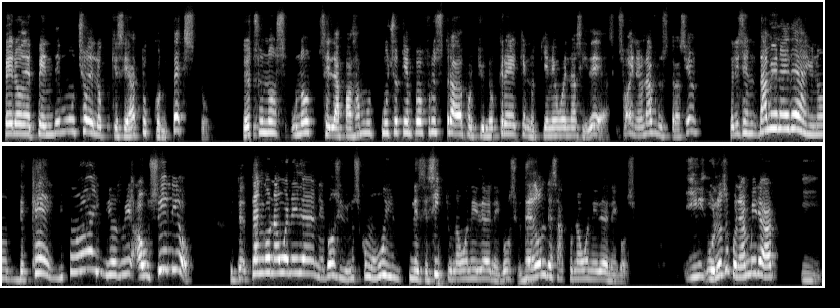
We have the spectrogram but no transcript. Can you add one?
pero depende mucho de lo que sea tu contexto. Entonces uno, uno se la pasa mucho tiempo frustrado porque uno cree que no tiene buenas ideas. Eso viene una frustración. Te dicen, dame una idea, y uno, ¿de qué? Y uno, Ay, Dios mío, auxilio tengo una buena idea de negocio y uno es como, uy, necesito una buena idea de negocio. ¿De dónde saco una buena idea de negocio? Y uno se pone a mirar y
